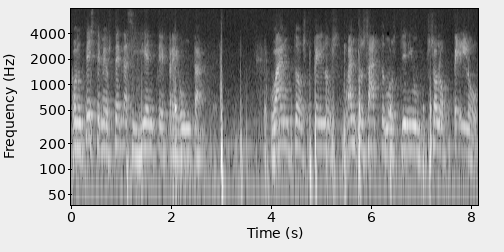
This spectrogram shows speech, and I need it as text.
contésteme usted la siguiente pregunta. ¿Cuántos pelos, cuántos átomos tiene un solo pelo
